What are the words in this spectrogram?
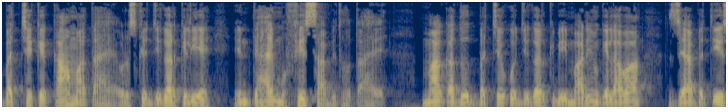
بچے کے کام آتا ہے اور اس کے جگر کے لیے انتہائی مفید ثابت ہوتا ہے۔ ماں کا دودھ بچے کو جگر کی بیماریوں کے علاوہ ذیابطیس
